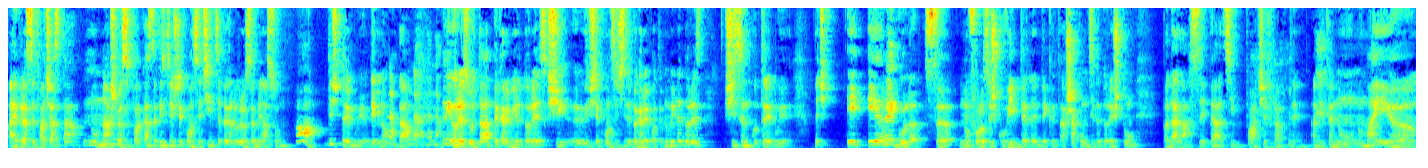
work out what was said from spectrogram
ai vrea să faci asta? Nu, n-aș vrea să fac asta, că există niște consecințe pe care nu vreau să mi asum. Ah, deci trebuie, din nou, da? da? da, da, da. E un rezultat pe care mi-l doresc și uh, niște consecințe pe care poate nu mi le doresc și sunt cu trebuie. Deci, e, e regulă să nu folosești cuvintele decât așa cum ți le dorești tu, Bă, dar lasă pe alții în pace, frate. Adică nu, nu mai... Uh,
